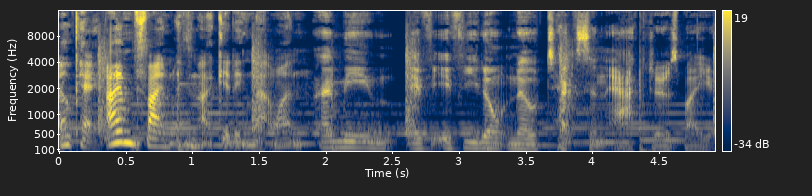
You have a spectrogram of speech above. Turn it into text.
Okay, I'm fine with not getting that one. I mean, if, if you don't know Texan actors by your,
